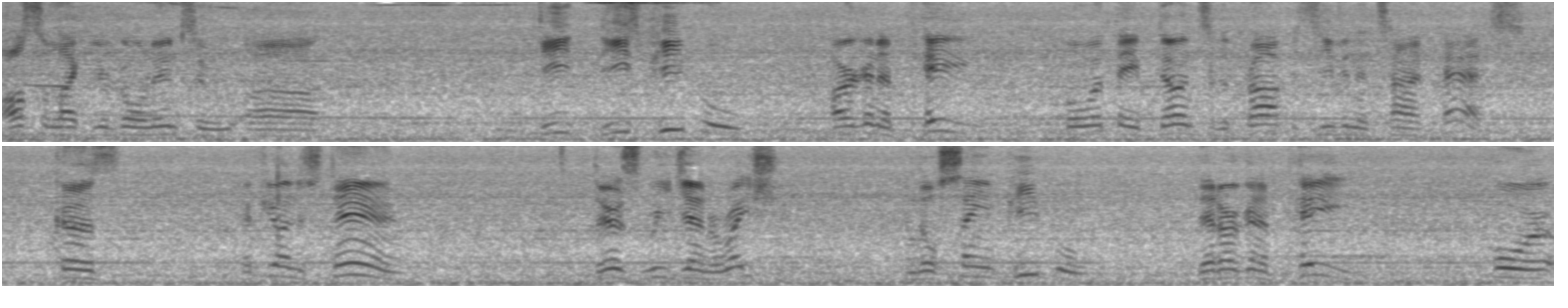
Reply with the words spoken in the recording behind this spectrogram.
also like you're going into, uh, these people are going to pay for what they've done to the prophets even in time past. Because if you understand, there's regeneration. And those same people that are going to pay for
